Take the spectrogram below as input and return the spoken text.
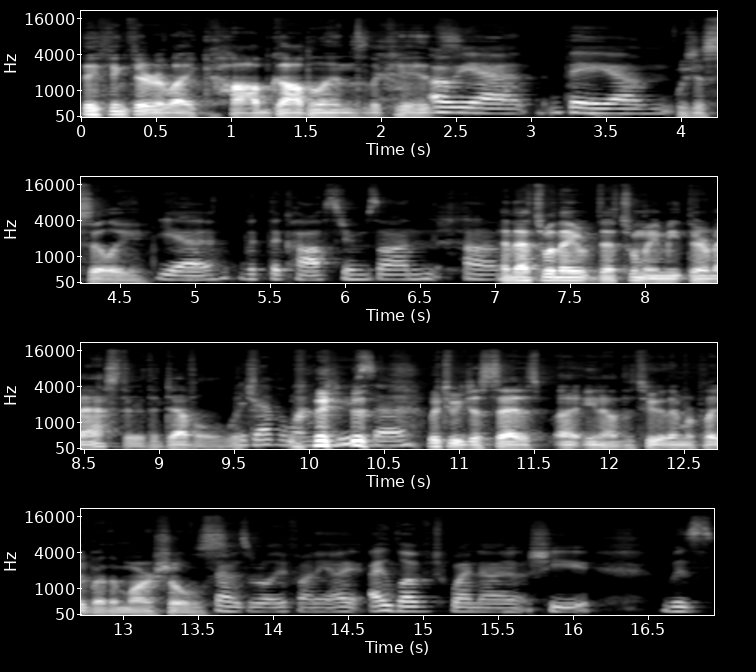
they think they're like hobgoblins, the kids, oh yeah, they um which is silly. yeah with the costumes on. Um, And that's when they that's when they meet their master, the devil, which devil and Medusa. which we just said is uh, you know the two of them were played by the Marshalls. That was really funny. I, I loved when uh, she was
